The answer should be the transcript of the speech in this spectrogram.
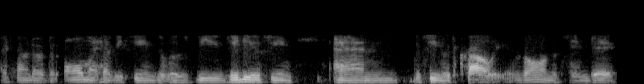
I found out that all my heavy scenes it was the video scene and the scene with Crowley. It was all on the same day,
